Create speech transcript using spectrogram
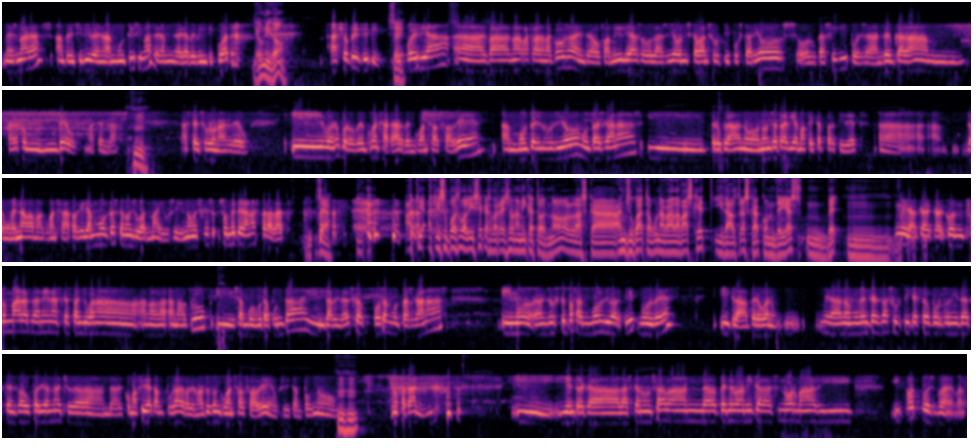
més mares. En principi eren moltíssimes, érem gairebé 24. Déu-n'hi-do. Això al principi. Sí. Després ja eh, es va anar refredant la cosa entre o famílies o lesions que van sortir posteriors o el que sigui, pues, ens vam quedar amb... Ara som 10, me sembla. Mm. Estem sobre unes 10. I, bueno, però vam començar tard, vam començar al febrer, amb molta il·lusió, moltes ganes, i... però clar, no, no ens atrevíem a fer cap partidet. Uh, de moment anàvem a començar, perquè hi ha moltes que no han jugat mai, o sigui, no, és que són veteranes per edat. Ja. Aquí, aquí suposo, Alicia, que es barreja una mica tot, no? Les que han jugat alguna vegada a bàsquet i d'altres que, com deies, mm, bé... Mm... Mira, que, que quan són mares de nenes que estan jugant a, en, el, en el club i s'han volgut apuntar i la veritat és que posen moltes ganes i molt, ens ho estem passant molt divertit, molt bé, i clar, però bueno, mira, en el moment que ens va sortir aquesta oportunitat que ens va oferir el Nacho de, de, com a fi de temporada, perquè nosaltres vam començar al febrer, o sigui, tampoc no, uh -huh. No fa tant. I, I entre que les que no en saben d'aprendre una mica les normes i, i tot, doncs, bueno,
